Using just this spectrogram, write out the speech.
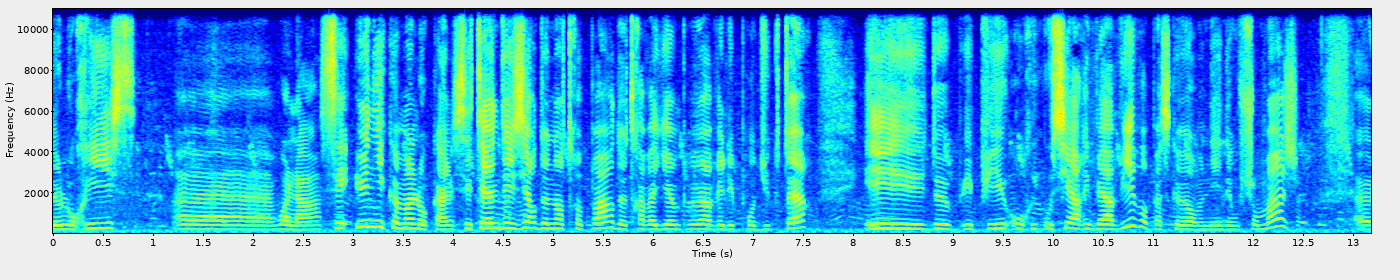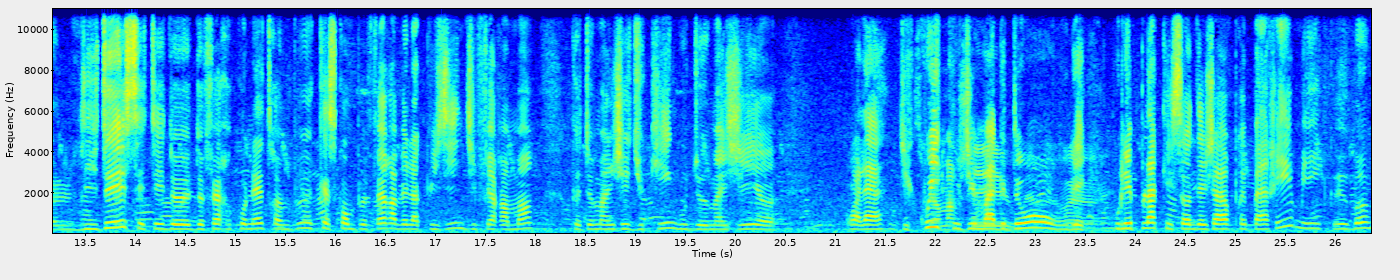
de l'Oris. Euh, voilà, c'est uniquement local. C'était un désir de notre part de travailler un peu avec les producteurs et, de, et puis au- aussi arriver à vivre parce qu'on est au chômage. Euh, L'idée, c'était de, de faire connaître un peu qu'est-ce qu'on peut faire avec la cuisine différemment que de manger du King ou de manger euh, voilà, du Quick ou du McDo ou, ouais. les, ou les plats qui sont déjà préparés, mais que bon,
